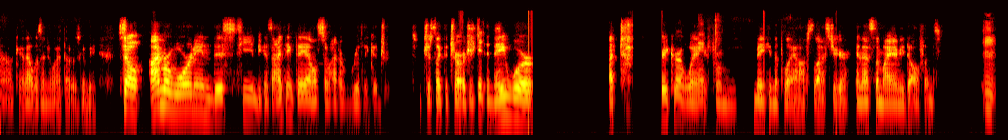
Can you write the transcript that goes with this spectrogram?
Oh, okay, that wasn't who I thought it was going to be. So I'm rewarding this team because I think they also had a really good draft, just like the Chargers did, and they were a tiebreaker away from making the playoffs last year, and that's the Miami Dolphins. Mm.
